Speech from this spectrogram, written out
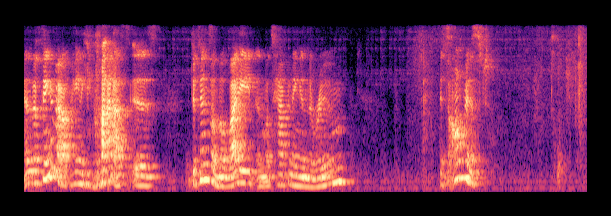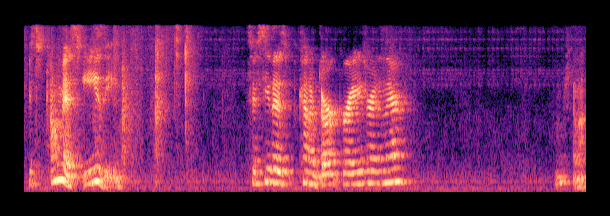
And the thing about painting glass is it depends on the light and what's happening in the room. It's almost, it's almost easy. So see those kind of dark grays right in there? I'm just gonna.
